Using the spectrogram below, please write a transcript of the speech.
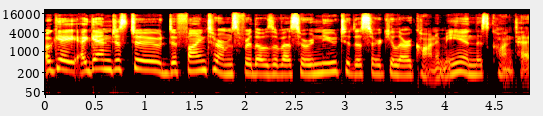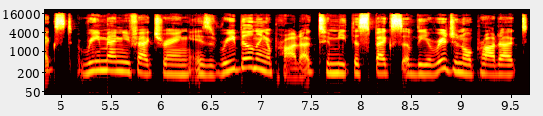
Okay, again, just to define terms for those of us who are new to the circular economy in this context, remanufacturing is rebuilding a product to meet the specs of the original product,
